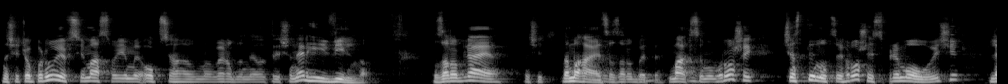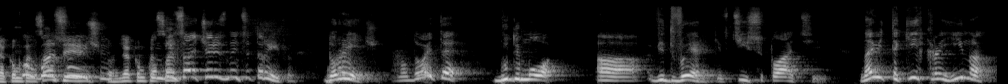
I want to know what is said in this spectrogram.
значить, оперує всіма своїми обсягами виробленої електричної енергії вільно заробляє, значить, намагається заробити максимум грошей, частину цих грошей спрямовуючи для компенсації, для компенсації. Компенсація різниці тарифів. До речі, ну давайте будемо а, відверті в цій ситуації. Навіть в таких країнах,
